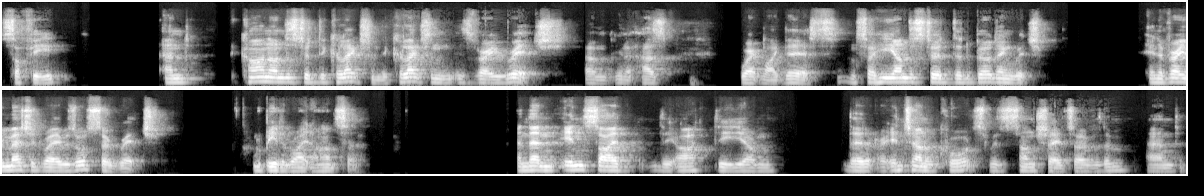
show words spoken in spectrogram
soffit. And Kahn understood the collection. The collection is very rich. Um, you know, has work like this. And so he understood that a building which in a very measured way was also rich would be the right answer. And then inside the art, the um, there are internal courts with sunshades over them and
